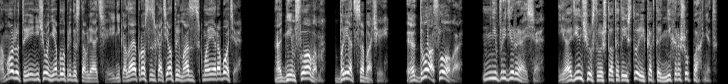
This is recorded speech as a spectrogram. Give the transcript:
А может, и ничего не было предоставлять, и Николай просто захотел примазаться к моей работе. Одним словом, бред собачий. Это два слова. Не придирайся. Я один чувствую, что от этой истории как-то нехорошо пахнет.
